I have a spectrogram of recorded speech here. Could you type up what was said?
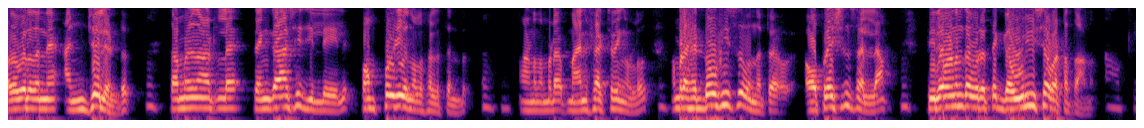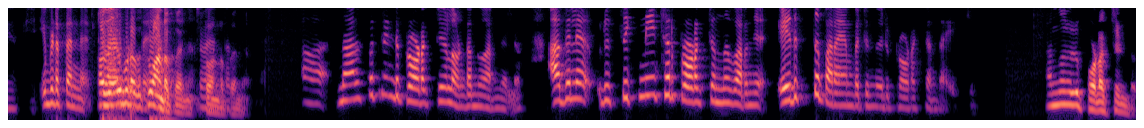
അതുപോലെ തന്നെ അഞ്ചലുണ്ട്. തമിഴ്നാട്ടിലെ തെങ്കാശി ജില്ലയിൽ പമ്പൊഴി എന്നുള്ള സ്ഥലത്തുണ്ട്. ആണ് നമ്മുടെ മാനുഫാക്ചറിങ് ഉള്ളത്. നമ്മുടെ ഹെഡ് ഓഫീസ് വന്നിട്ട് ഓപ്പറേഷൻസ് എല്ലാം തിരുവനന്തപുരത്തെ ഗൗരീശ വട്ടത്താണ് ഇവിടെ തന്നെ. അതെ ഇവിടെ തന്നെ. തന്നെ നാല്പത്തിരണ്ട് പ്രോഡക്റ്റുകൾ ഉണ്ടെന്ന് പറഞ്ഞല്ലോ. അതിൽ ഒരു സിഗ്നേച്ചർ പ്രോഡക്റ്റ് എന്ന് പറഞ്ഞ് എടുത്തു പറയാൻ പറ്റുന്ന ഒരു പ്രോഡക്റ്റ് എന്തായിരിക്കും? അങ്ങനെ ഒരു പ്രൊഡക്റ്റ് ഉണ്ട്.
